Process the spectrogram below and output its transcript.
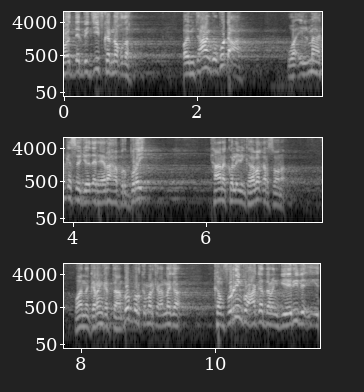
Oo derbijiifka noqda. Oo imtixaanku ku dhaca. Waa ilmaha ka soo jeeda reeraha burburay taana kole idinka lama qarsoona. Waadna garan kartaan. Burburka marka annaga kanfuriinka waxaa ka daran geerida iyo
